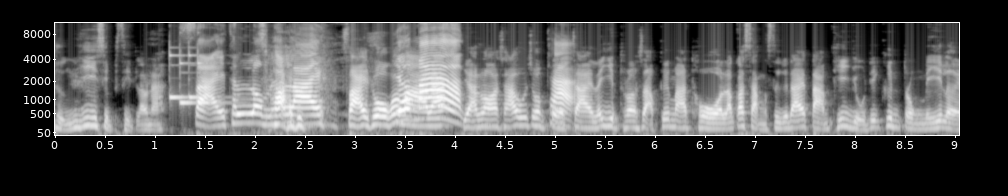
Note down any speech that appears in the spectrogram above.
ถึง 20 สิทธิ์แล้วนะ สายถล่มสาทยลาย สายโทรก็เยอะมาแล้วมากอย่ารอช้าคุณผู้ชมค่ะ เปิดใจแล้วหยิบโทรศัพท์ขึ้นมาโทร แล้วก็สั่งซื้อได้ตามที่อยู่ที่ขึ้นตรงนี้เลย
